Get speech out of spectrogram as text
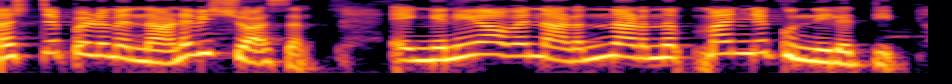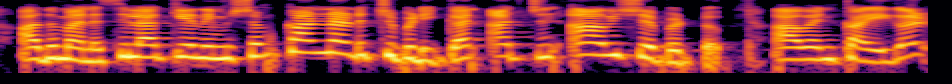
നഷ്ടപ്പെടുമെന്നാണ് വിശ്വാസം. എങ്ങനെയോ അവൻ നടന്ന് നടന്ന് മഞ്ഞക്കുന്നിലെത്തി. അത് മനസ്സിലാക്കിയ നിമിഷം കണ്ണടച്ചു പിടിക്കാൻ അച്ഛൻ ആവശ്യപ്പെട്ടു. അവൻ കൈകൾ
